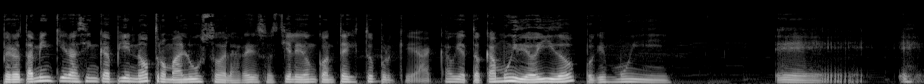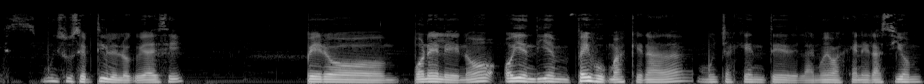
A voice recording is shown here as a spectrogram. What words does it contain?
Pero también quiero hacer hincapié en otro mal uso de las redes sociales de un contexto, porque acá voy a tocar muy de oído, porque es muy... eh, es muy susceptible lo que voy a decir. Pero ponele, ¿no? Hoy en día en Facebook más que nada, mucha gente de la nueva generación,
